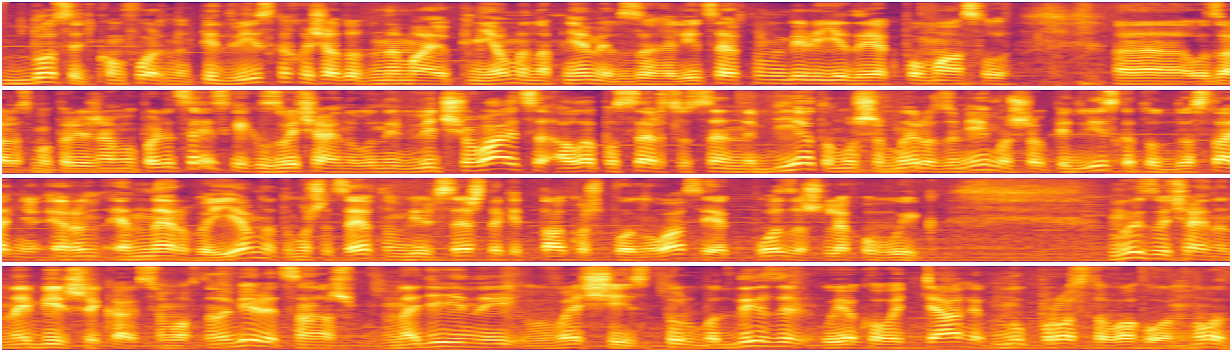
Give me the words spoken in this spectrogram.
досить комфортна підвізка, хоча тут немає пневми. На пневмі взагалі цей автомобіль їде як по маслу. Е, От зараз ми переїжджаємо поліцейських. Звичайно, вони відчуваються, але по серцю це не б'є, тому що ми розуміємо, що підвізка тут достатньо енергоємна, тому що цей автомобіль все ж таки також планувався як позашляховик. Ну і звичайно, найбільший кайф в цьому автомобілі це наш надійний V6 турбодизель, у якого тяги ну просто вагон. Ну от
